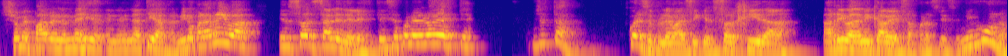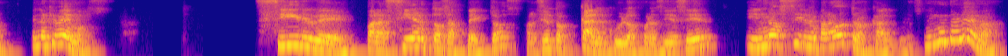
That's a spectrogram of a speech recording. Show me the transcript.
yo me paro en el medio, en la tierra, miro para arriba el sol sale del este y se pone en el oeste. Y ya está. ¿Cuál es el problema de decir que el sol gira arriba de mi cabeza, por así decirlo? Ninguno. Es lo que vemos sirve para ciertos aspectos, para ciertos cálculos, por así decir, y no sirve para otros cálculos. Ningún problema.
